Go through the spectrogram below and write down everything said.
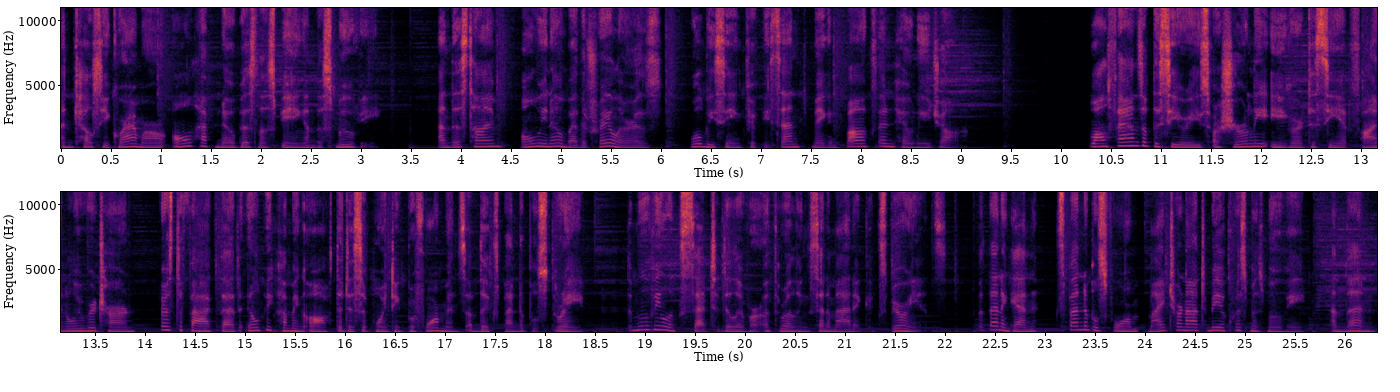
and Kelsey Grammer all have no business being in this movie. And this time, all we know by the trailer is we'll be seeing 50 Cent, Megan Fox, and Tony Jaa. While fans of the series are surely eager to see it finally return, there's the fact that it'll be coming off the disappointing performance of The Expendables 3. The movie looks set to deliver a thrilling cinematic experience. But then again, Expendables 4 might turn out to be a Christmas movie, and then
